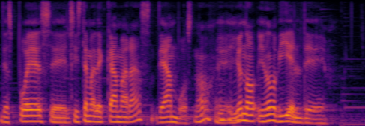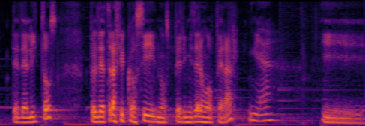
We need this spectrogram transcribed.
después eh, el sistema de cámaras de ambos, ¿no? Eh, yo ¿no? Yo no vi el de, delitos, pero el de tráfico sí nos permitieron operar. Ya. Y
